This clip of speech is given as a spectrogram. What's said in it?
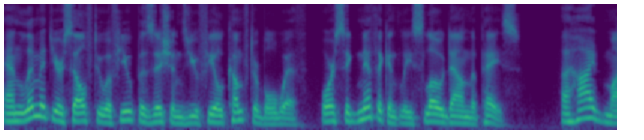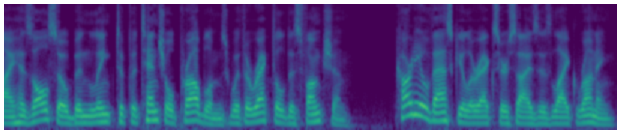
and limit yourself to a few positions you feel comfortable with or significantly slow down the pace. A BMI has also been linked to potential problems with erectile dysfunction. Cardiovascular exercises like running,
